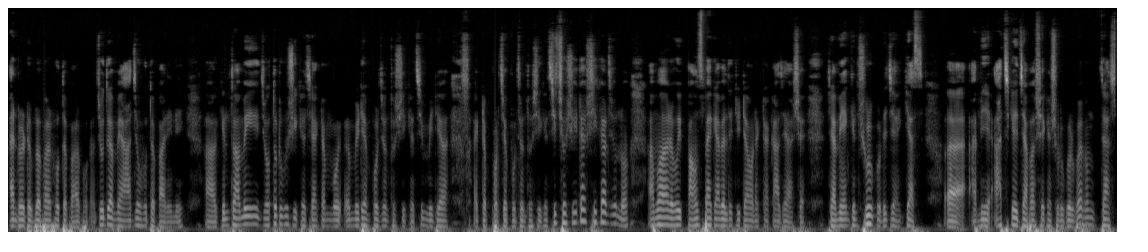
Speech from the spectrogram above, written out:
অ্যান্ড্রয়েড ডেভেলপার হতে পারব না। যদিও আমি আজও হতে পারিনি কিন্তু আমি যতটুকু শিখেছি, একটা মিডিয়াম পর্যন্ত শিখেছি মিডিয়া একটা পর্যায় পর্যন্ত শিখেছি। সো সেটা শেখার জন্য আমার ওই পাউন্স ব্যাক অ্যাবিলিটিটা অনেকটা কাজে আসে, যে আমি একদিন শুরু করি যে গ্যাস আমি আজকে যাবা শেখা শুরু করব এবং জাস্ট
